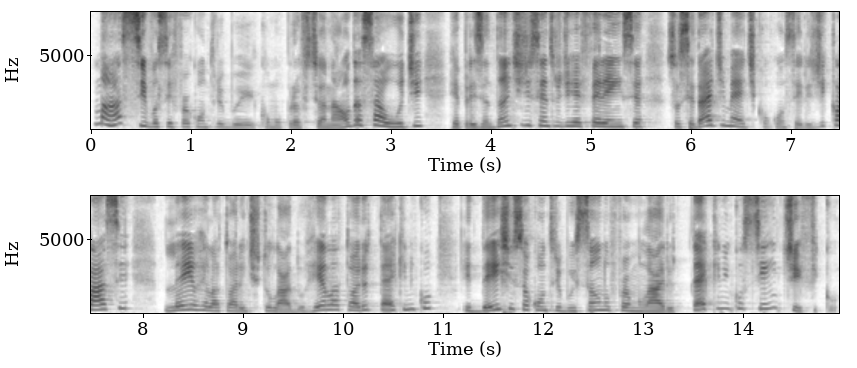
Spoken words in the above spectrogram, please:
Mas, se você for contribuir como profissional da saúde, representante de centro de referência, sociedade médica ou conselho de classe, leia o relatório intitulado Relatório Técnico e deixe sua contribuição no formulário técnico científico.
